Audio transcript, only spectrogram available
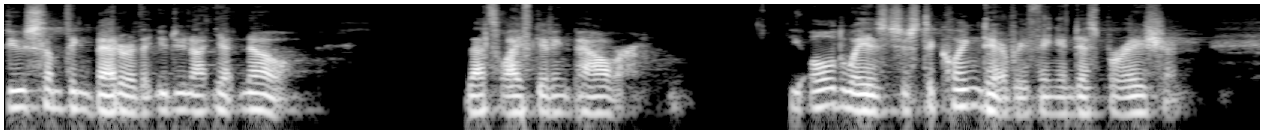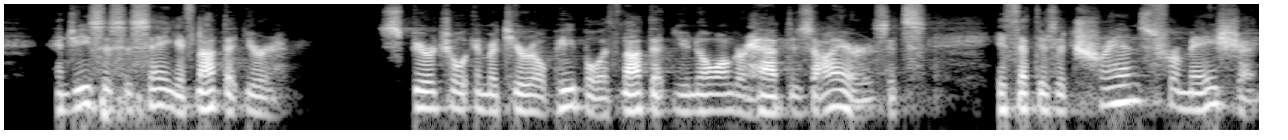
do something better that you do not yet know. That's life giving power. The old way is just to cling to everything in desperation. And Jesus is saying it's not that you're spiritual, immaterial people. It's not that you no longer have desires. It's, it's that there's a transformation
